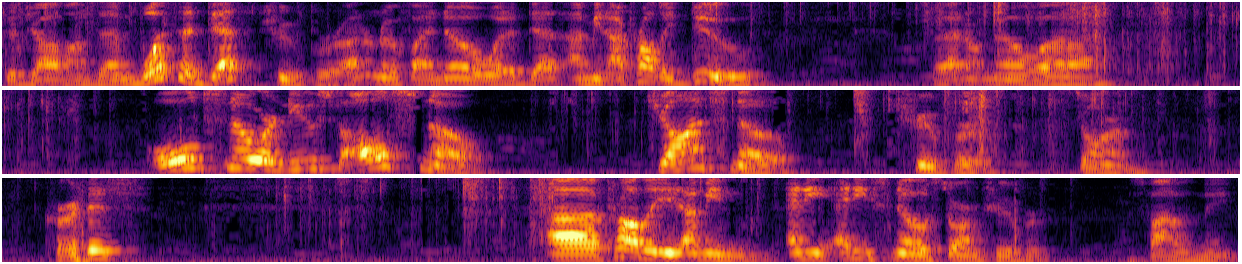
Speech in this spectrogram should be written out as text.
Good job on them. What's a Death Trooper? I don't know if I know what a Death... I mean, I probably do, but I don't know... Uh, old Snow or New Snow? All Snow. Jon Snow. Trooper. Storm. Curtis? Uh, probably, I mean, any any Snow Stormtrooper is fine with me.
